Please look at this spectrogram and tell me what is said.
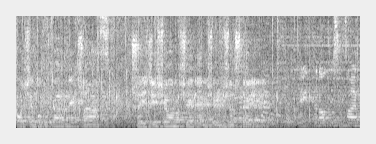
Osiem butów karnych, czas 67-74. Eight penalties in time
